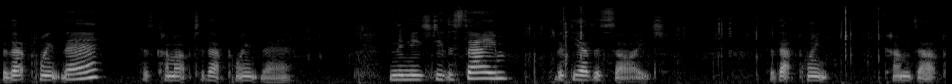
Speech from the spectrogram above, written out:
So that point there has come up to that point there. And then you need to do the same with the other side. So that point comes up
